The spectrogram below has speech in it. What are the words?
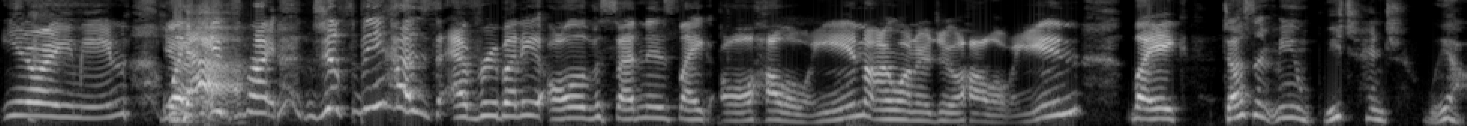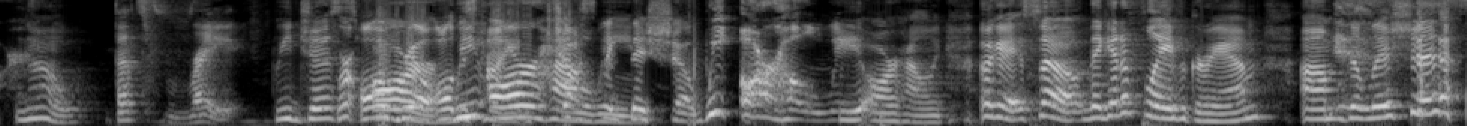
You know what I mean? Like Yeah. it's like just because everybody all of a sudden is like, "Oh, Halloween! I want to do Halloween." Like doesn't mean we change who we are. No, That's right. We just We're all are. real all we time. are Halloween. like this show. We are Halloween. We are Halloween. Okay, so they get a flavogram. Um, delicious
